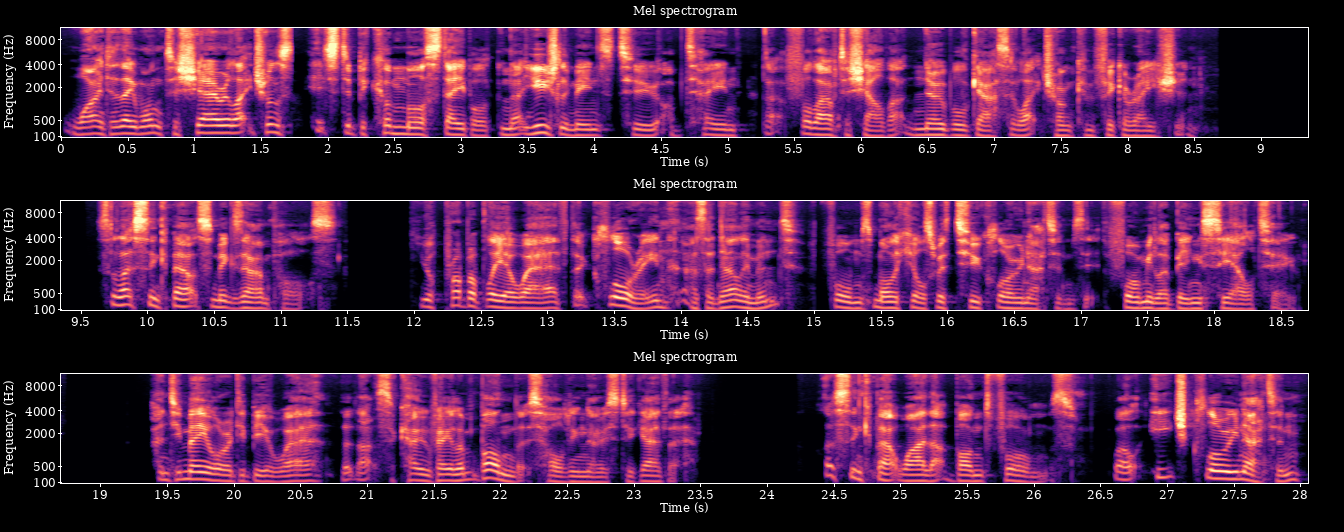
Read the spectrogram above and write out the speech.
Why do they want to share electrons? It's to become more stable, and that usually means to obtain that full outer shell, that noble gas electron configuration. So, let's think about some examples. You're probably aware that chlorine, as an element, forms molecules with two chlorine atoms, the formula being Cl2. And you may already be aware that that's a covalent bond that's holding those together. Let's think about why that bond forms. Well, each chlorine atom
